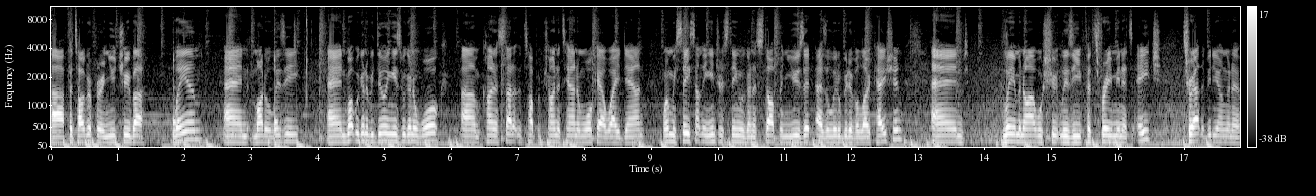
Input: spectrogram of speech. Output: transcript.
uh, photographer and YouTuber Liam and model Lizzie and what we're going to be doing is we're going to walk, um, kind of start at the top of Chinatown and walk our way down. When we see something interesting we're going to stop and use it as a little bit of a location and Liam and I will shoot Lizzie for three minutes each Throughout the video, I'm gonna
